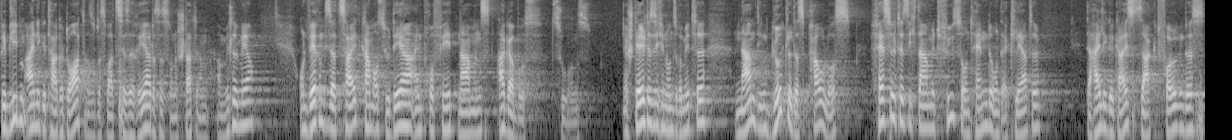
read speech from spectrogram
Wir blieben einige Tage dort, also das war Caesarea, das ist so eine Stadt am, am Mittelmeer. Und während dieser Zeit kam aus Judäa ein Prophet namens Agabus zu uns. Er stellte sich in unsere Mitte, nahm den Gürtel des Paulus, fesselte sich damit Füße und Hände und erklärte, der Heilige Geist sagt Folgendes,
